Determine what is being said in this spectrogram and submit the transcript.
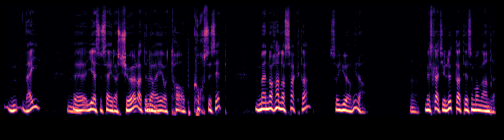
korsvei. Eh, Jesus sier det sjøl, at det er å ta opp korset sitt, men når han har sagt det, så gjør vi det. Vi skal ikke lytte til så mange andre.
